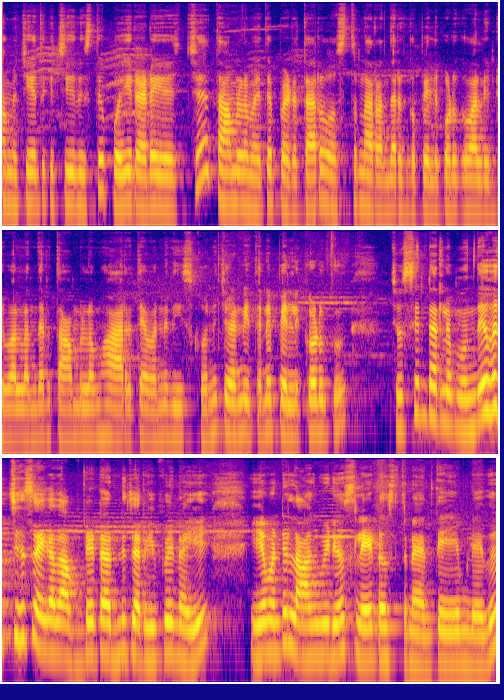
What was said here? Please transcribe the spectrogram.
ఆమె చేతికి చీరిస్తే పొయ్యి రెడీ వచ్చి తాంబూలం అయితే పెడతారు. వస్తున్నారు అందరు. ఇంకా పెళ్ళికొడుకు వాళ్ళ ఇంటి వాళ్ళందరూ తాంబూలం హారతి అవన్నీ తీసుకొని చూడండి ఇతనే పెళ్ళికొడుకు చూసింటారులే ముందే వచ్చేసాయి కదా. అప్డేట్ అన్నీ జరిగిపోయినాయి. ఏమంటే లాంగ్ వీడియోస్ లేట్ వస్తున్నాయి అంతే ఏం లేదు.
